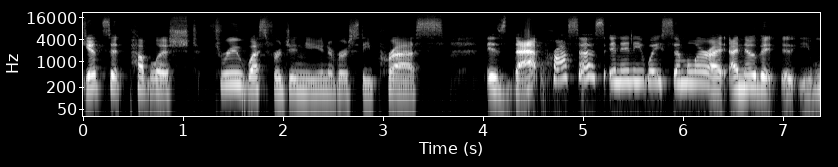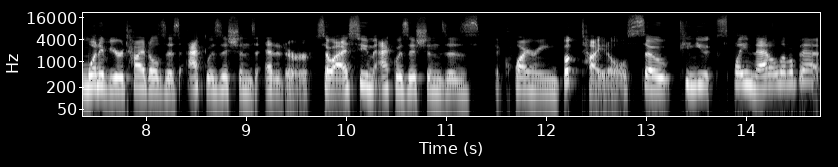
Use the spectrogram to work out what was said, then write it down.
gets it published through west virginia university press is that process in any way similar? I, I know that uh, one of your titles is acquisitions editor so i assume acquisitions is acquiring book titles. So can you explain that a little bit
